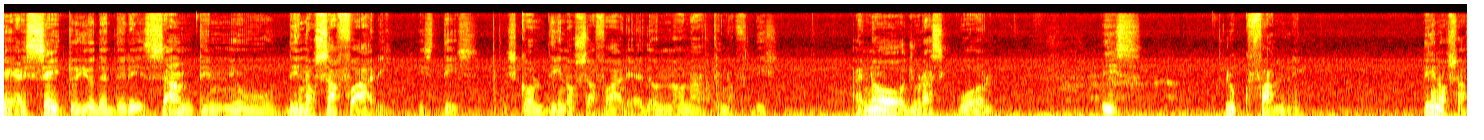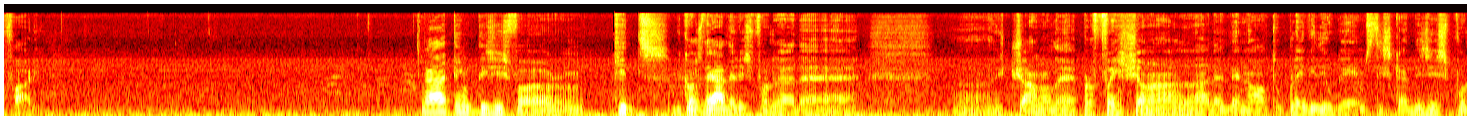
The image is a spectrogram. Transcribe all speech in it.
Okay, I say to you that there is something new. Dino Safari is this. It's called Dino Safari. I don't know nothing of this. I know Jurassic World. This look funny. Dino Safari. I think this is for kids because the other is for the, the uh, diciamo the professional uh, that they know to play video games this this is for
